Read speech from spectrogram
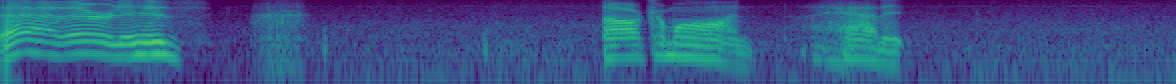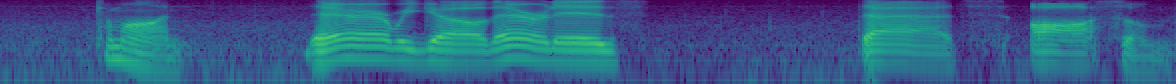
Ah, there it is. Oh, come on. I had it. Come on. There we go. There it is. That's awesome.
